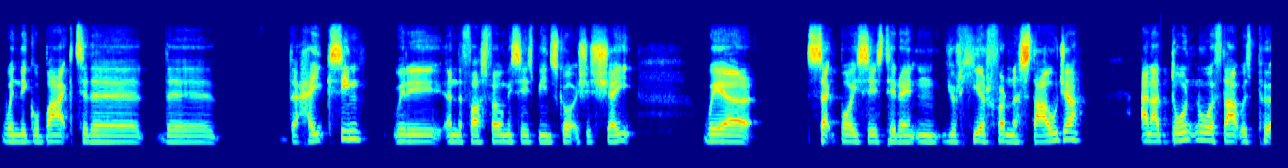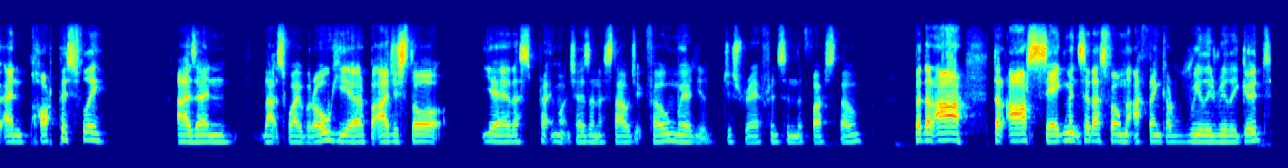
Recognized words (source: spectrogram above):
when they go back to the the the hike scene where he in the first film he says being Scottish is shite, where Sick Boy says to Renton, You're here for nostalgia. And I don't know if that was put in purposefully, as in that's why we're all here. But I just thought, yeah, this pretty much is a nostalgic film where you're just referencing the first film. But there are there are segments of this film that I think are really, really good.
